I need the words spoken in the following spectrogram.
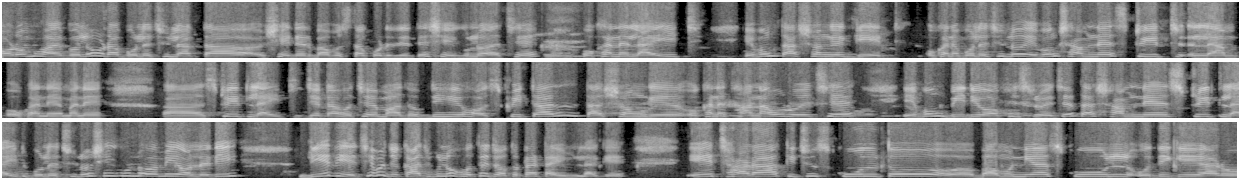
গরম হয় বলে ওরা বলেছিল একটা শেডের ব্যবস্থা করে দিতে। সেগুলো আছে। ওখানে লাইট এবং তার সঙ্গে গেট ওখানে বলেছিল এবং সামনে স্ট্রিট ল্যাম্প ওখানে মানে স্ট্রিট লাইট যেটা হচ্ছে মাধবডিহি হসপিটাল তার সঙ্গে ওখানে থানাও রয়েছে এবং বিডিও অফিস রয়েছে। তার সামনে স্ট্রিট লাইট বলেছিল, সেগুলো আমি অলরেডি দিয়ে দিয়েছি, যে কাজগুলো হতে যতটা টাইম লাগে। এছাড়া কিছু স্কুল তো, বামুনিয়া স্কুল ওদিকে আরও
